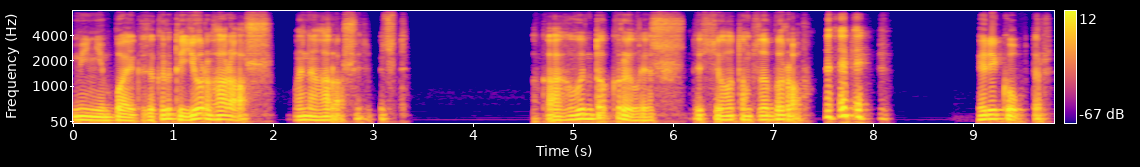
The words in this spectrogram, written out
Міні-байк закритий. Йор гараж. У мене гараж, є, бачите. Так, а гвинтокрил, я ж десь його там забирав. Гелікоптер.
